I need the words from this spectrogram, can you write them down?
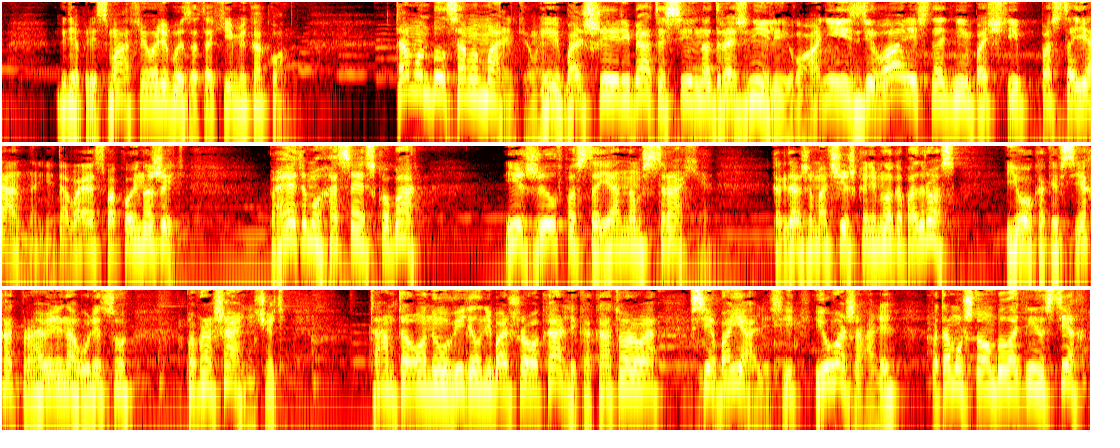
где присматривали бы за такими, как он. Там он был самым маленьким, и большие ребята сильно дразнили его. Они издевались над ним почти постоянно, не давая спокойно жить. Поэтому Хосе Эскобар и жил в постоянном страхе. Когда же мальчишка немного подрос, его, как и всех, отправили на улицу попрошайничать. Там-то он и увидел небольшого карлика, которого все боялись и, и уважали, потому что он был один из тех,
